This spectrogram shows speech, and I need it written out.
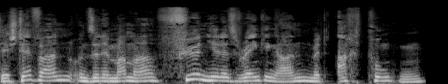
der Stefan und seine Mama führen hier das Ranking an mit acht Punkten.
